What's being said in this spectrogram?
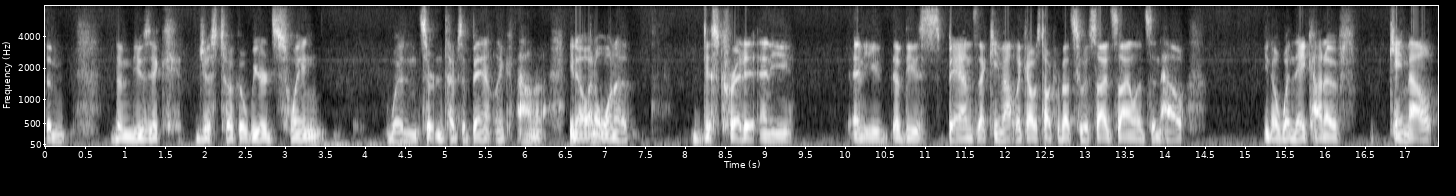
the the music just took a weird swing when certain types of band like I don't know you know I don't want to discredit any any of these bands that came out. Like I was talking about Suicide Silence and how you know when they kind of came out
